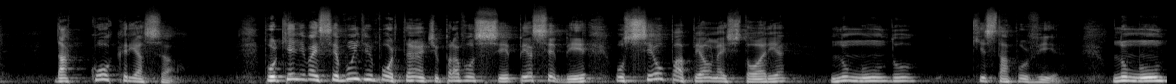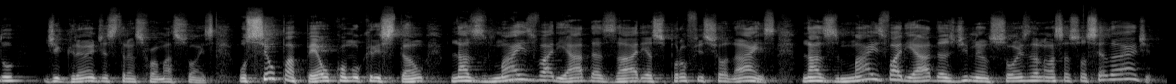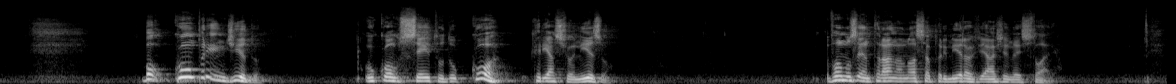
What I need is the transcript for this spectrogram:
da cocriação, porque ele vai ser muito importante para você perceber o seu papel na história no mundo que está por vir, no mundo de grandes transformações. O seu papel como cristão nas mais variadas áreas profissionais, nas mais variadas dimensões da nossa sociedade. Bom, compreendido o conceito do co-criacionismo, vamos entrar na nossa primeira viagem da história.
